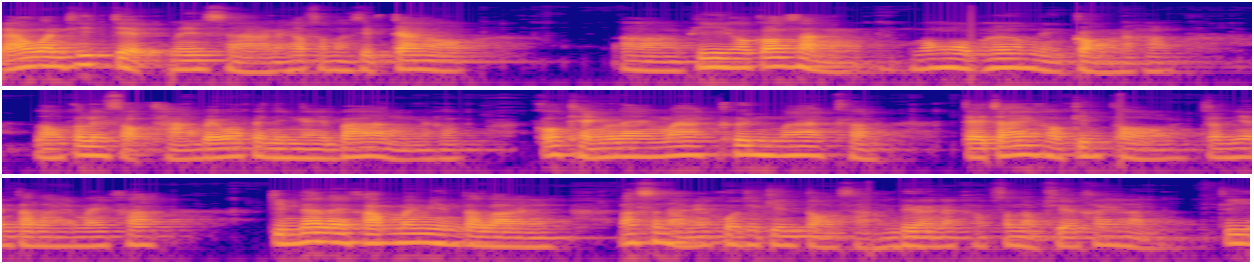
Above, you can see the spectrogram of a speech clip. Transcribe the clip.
แล้ววันที่ 7 เมษายนนะครับ2019อ่า พี่เขาก็สั่งมะโงเพิ่มหนึ่งกล่องนะครับ เราก็เลยสอบถามไปว่าเป็นยังไงบ้างนะครับ ก็แข็งแรงมากขึ้นมากค่ะ แต่จะให้เขากินต่อจะมีอันตรายไหมคะกินได้เลยครับไม่มีอันตราย ลักษณะนี้ควรจะกินต่อ 3 เดือนนะครับสำหรับเชื้อไข้หัดที่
